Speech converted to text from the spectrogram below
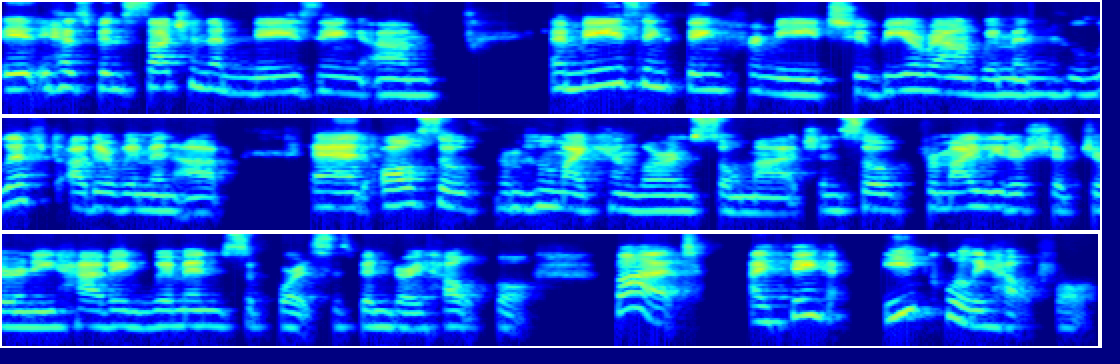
it has been such an amazing, um, amazing thing for me to be around women who lift other women up and also from whom I can learn so much. And so for my leadership journey, having women supports has been very helpful. But I think equally helpful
